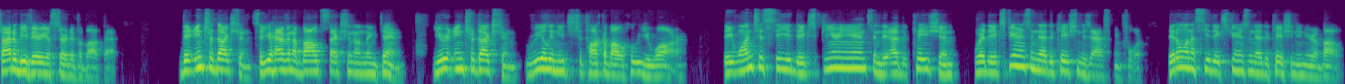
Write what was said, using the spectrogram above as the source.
Try to be very assertive about that. The introduction. So you have an about section on LinkedIn. Your introduction really needs to talk about who you are. They want to see the experience and the education where the experience and the education is asking for. They don't want to see the experience and the education in your about.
